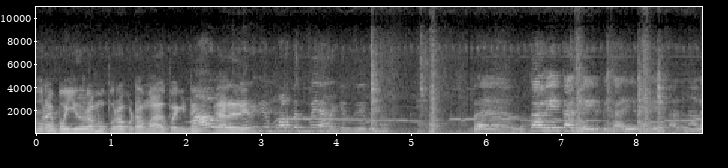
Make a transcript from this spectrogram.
பூரா இப்போ இருபது ரூபா முப்பது ரூபா போட்டால் மாவு பாக்கெட்டு. வேற புழப்பத்து போய் அரைக்கிறது இப்போ முக்கா வேக்காட்டில் இருக்கு கறி வந்து அதனால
